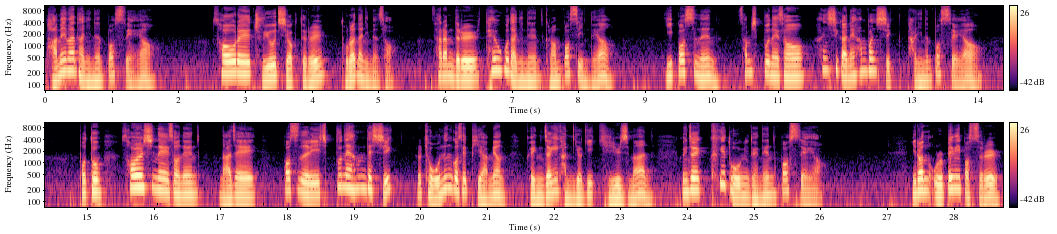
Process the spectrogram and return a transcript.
밤에만 다니는 버스예요. 서울의 주요 지역들을 돌아다니면서 사람들을 태우고 다니는 그런 버스인데요. 이 버스는 30분에서 1시간에 한 번씩 다니는 버스예요. 보통 서울 시내에서는 낮에 버스들이 10분에 한 대씩 이렇게 오는 것에 비하면 굉장히 간격이 길지만 굉장히 크게 도움이 되는 버스예요. 이런 올빼미 버스를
